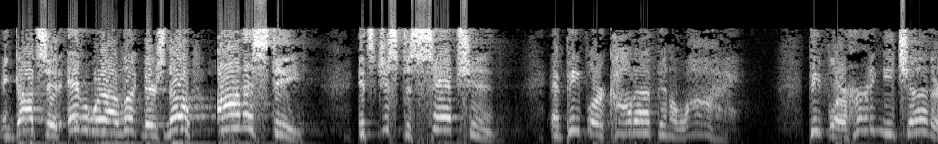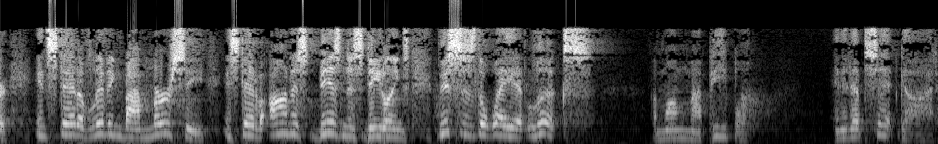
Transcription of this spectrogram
And God said, everywhere I look, there's no honesty. It's just deception. And people are caught up in a lie. People are hurting each other instead of living by mercy, instead of honest business dealings. This is the way it looks among my people. And it upset God.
